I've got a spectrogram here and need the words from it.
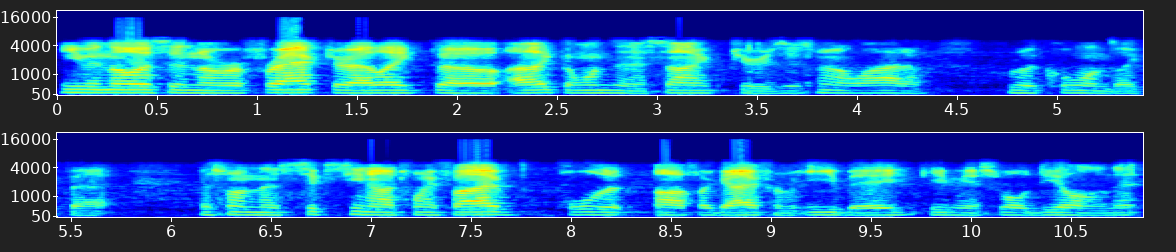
even though it's in a refractor, I like the I like the ones in a Sonic jersey. There's not a lot of really cool ones like that. This one is 16 out of 25. Pulled it off a guy from eBay. Gave me a swell deal on it.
